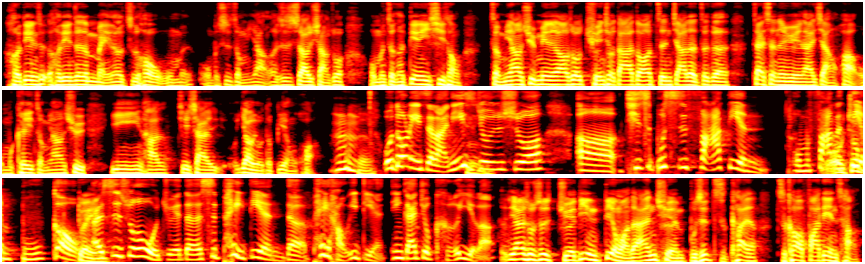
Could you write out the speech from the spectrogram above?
核电核电真的没了之后，我们我们是怎么样，而是是要想说，我们整个电力系统怎么样去面对到说，全球大家都要增加的这个再生能源来讲的话，我们可以怎么样去因应它接下来要有的变化？嗯，我懂你意思了，你意思就是说，嗯、呃，其实不是发电。我们发的电不够，对，而是说我觉得是配电的配好一点，应该就可以了。应该说是决定电网的安全，不是只看只靠发电厂，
